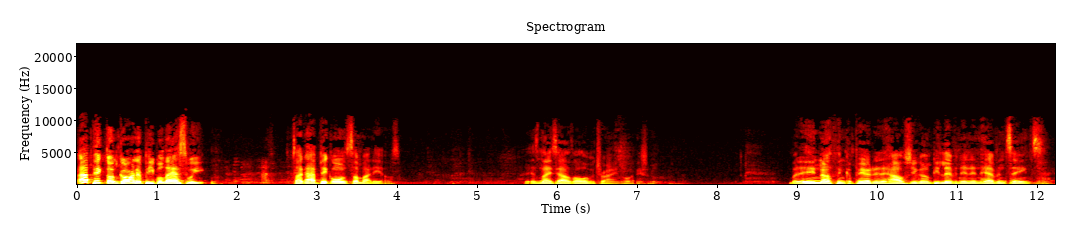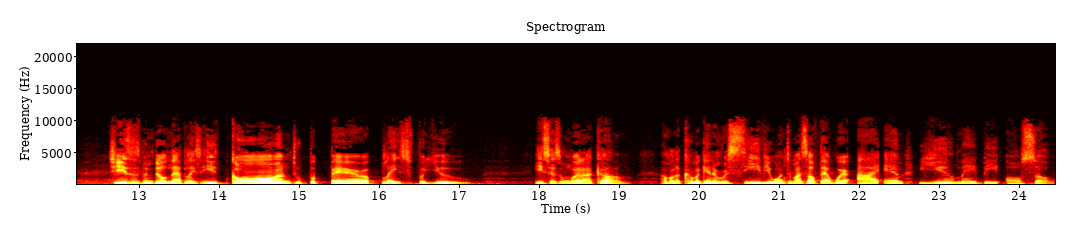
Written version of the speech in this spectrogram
I picked on Garner people last week, so I got to pick on somebody else. It's a nice house all over Triangle, actually. But it ain't nothing compared to the house you're going to be living in in heaven, saints. Jesus has been building that place. He's gone to prepare a place for you. He says, and when I come, I'm going to come again and receive you unto myself, that where I am, you may be also.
